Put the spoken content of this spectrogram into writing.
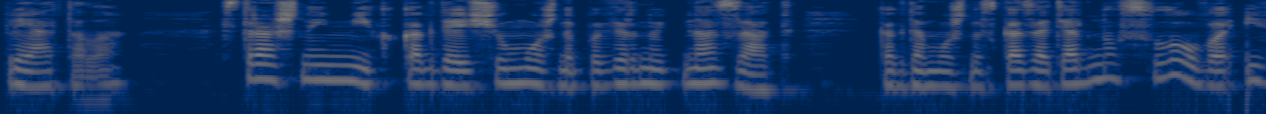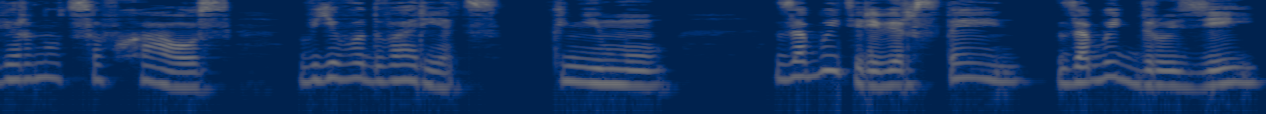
прятала — Страшный миг, когда еще можно повернуть назад, когда можно сказать одно слово и вернуться в хаос, в его дворец, к нему. Забыть Риверстейн, забыть друзей,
